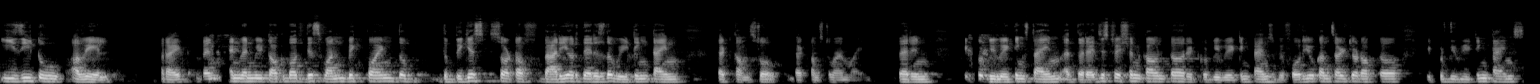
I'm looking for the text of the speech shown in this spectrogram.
easy to avail, right? When and when we talk about this one big point, the the biggest sort of barrier there is the waiting time that comes to that comes to my mind. Wherein it could be waiting time at the registration counter, it could be waiting times before you consult your doctor, it could be waiting times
